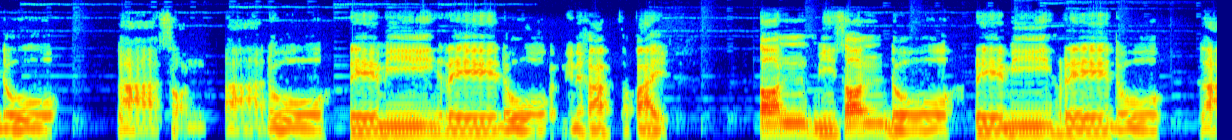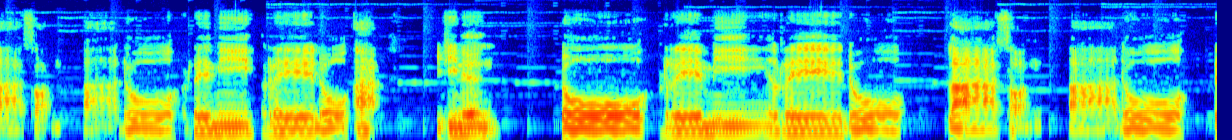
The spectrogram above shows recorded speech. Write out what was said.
โดลาซอนลาโดเรมีเรโดแบบนี้นะครับ ต่อไปซอนมีซอนโด เรมีเรโดลาซอนลาโดเรมีเรโดอะอีกทีหนึ่งโดเรมีเรโดลาซอนลาโดเร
